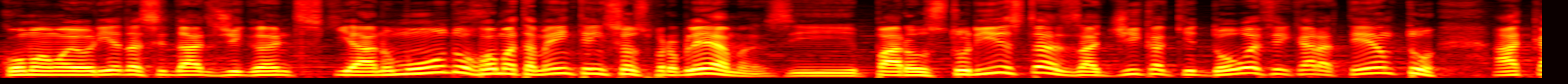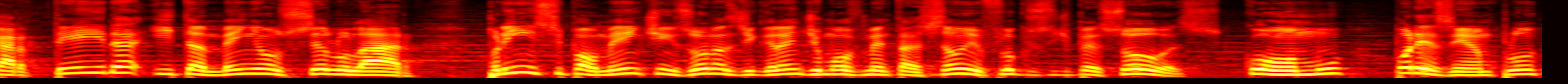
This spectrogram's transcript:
Como a maioria das cidades gigantes que há no mundo, Roma também tem seus problemas. E para os turistas, a dica que dou é ficar atento à carteira e também ao celular, principalmente em zonas de grande movimentação e fluxo de pessoas, como por exemplo,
